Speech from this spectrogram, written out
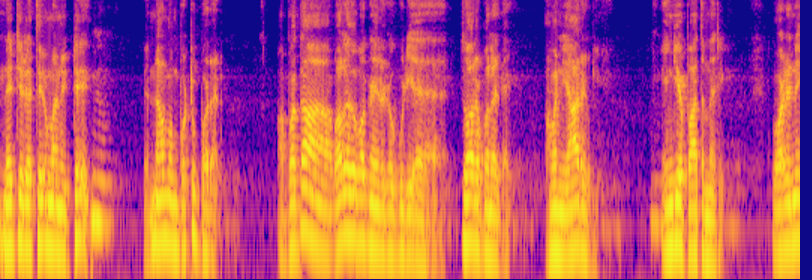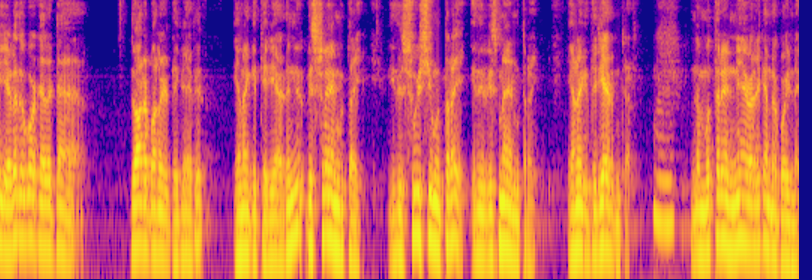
நெற்றியில் திருமணிட்டு நாமம் போட்டு போகிறார் அப்போ தான் வலது பக்கம் இருக்கக்கூடிய தோரப்பலகை அவன் யார்? அப்படி எங்கேயோ பார்த்த மாதிரி. உடனே இடது பக்கம் இருக்க துவாரபாலகை தெரியாது. எனக்கு தெரியாதுன்னு விஸ்வயமுத்திரை இது சூசி முத்திரை இது விஸ்மயமுத்திரை எனக்கு தெரியாதுன்றார் இந்த முத்திரை இன்னைய வரைக்கும் அந்த கோயில்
